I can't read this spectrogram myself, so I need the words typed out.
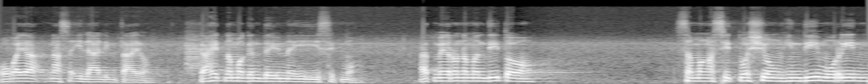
O kaya nasa ilalim tayo. Kahit na maganda yung naiisip mo. At meron naman dito, sa mga sitwasyong hindi mo rin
